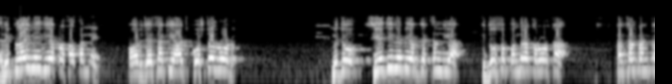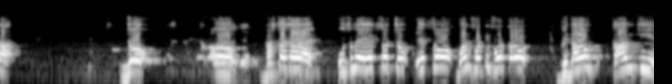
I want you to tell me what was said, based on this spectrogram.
रिप्लाई नहीं दिया प्रशासन ने और जैसा कि आज कोस्टल रोड में जो सीएजी ने भी ऑब्जेक्शन लिया कि 215 करोड़ का कंसल्टेंट का जो भ्रष्टाचार है उसमें 100 100 144 करोड़ विदाउट काम किए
